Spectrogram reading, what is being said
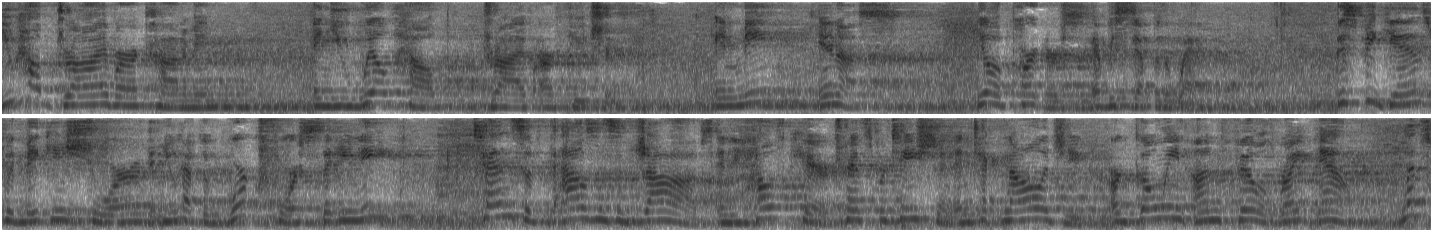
You help drive our economy, and you will help drive our future. In me, in us, you'll have partners every step of the way. This begins with making sure that you have the workforce that you need. Tens of thousands of jobs in healthcare, transportation, and technology are going unfilled right now. Let's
